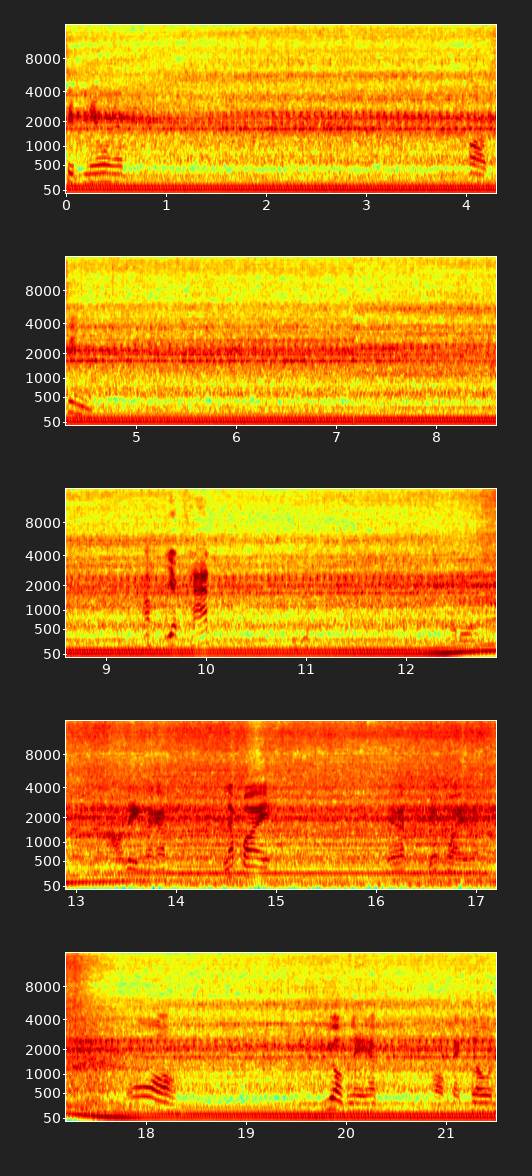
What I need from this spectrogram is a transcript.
สิบนิ้วครับข้อซิ่งเอาเหยียบคัดไปดูเอาเร่งแล้วครับ แล้วปล่อย เดี๋ยวเดี๋ยวปล่อยนะ โอ้ยวบเลยครับ ออกแต่โคลน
